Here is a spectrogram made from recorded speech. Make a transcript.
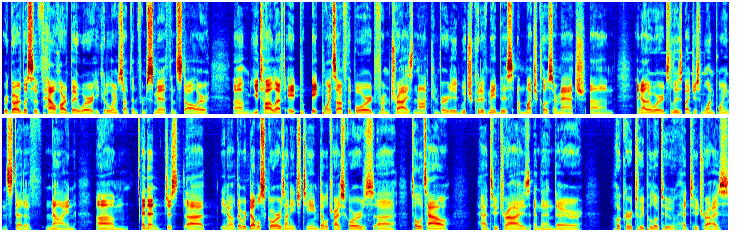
regardless of how hard they were. He could have learned something from Smith and Stoller. Um, Utah left eight eight points off the board from tries not converted, which could have made this a much closer match. Um, in other words, lose by just one point instead of nine. Um, and then just uh, you know there were double scores on each team, double try scores. Uh, Tolutau had two tries, and then their hooker Tui Tuipulotu had two tries.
